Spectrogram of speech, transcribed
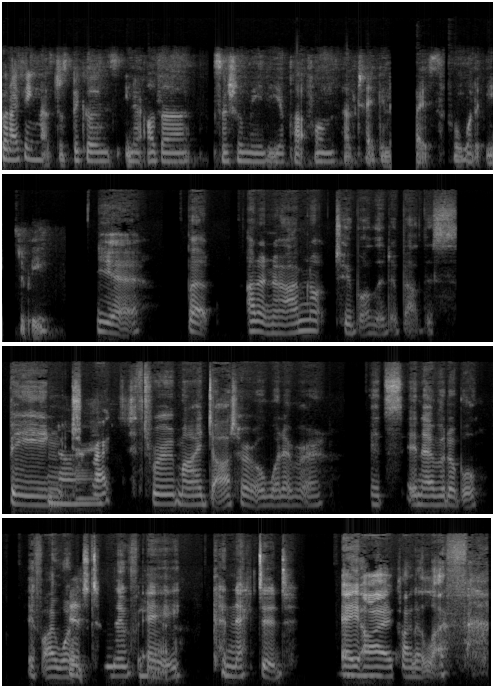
But I think that's just because, you know, other social media platforms have taken its place for what it used to be. Yeah, but I don't know. I'm not too bothered about this being No. tracked through my data or whatever. It's inevitable if I want It- to live yeah. a connected Mm. AI kind of life.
